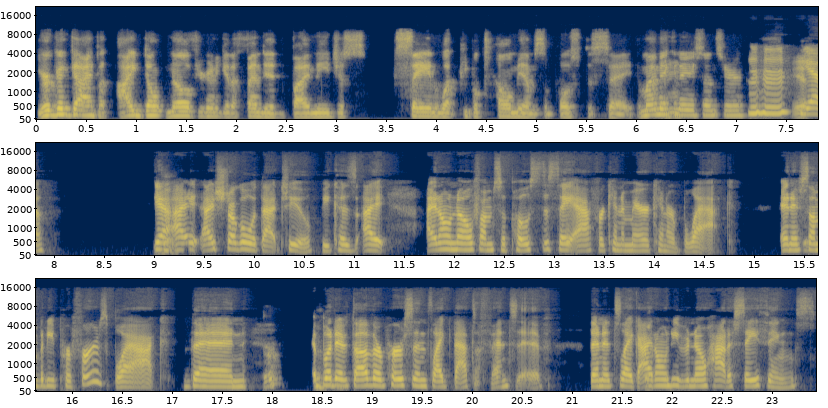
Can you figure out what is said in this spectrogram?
you're a good guy, but I don't know if you're going to get offended by me just saying what people tell me I'm supposed to say. Am I making mm-hmm. any sense here? Mm-hmm. Yeah. yeah. Yeah, I, I struggle with that too because I I don't know if I'm supposed to say African American or black. And if somebody prefers black, then sure. but if the other person's like that's offensive, then it's like I don't even know how to say things.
